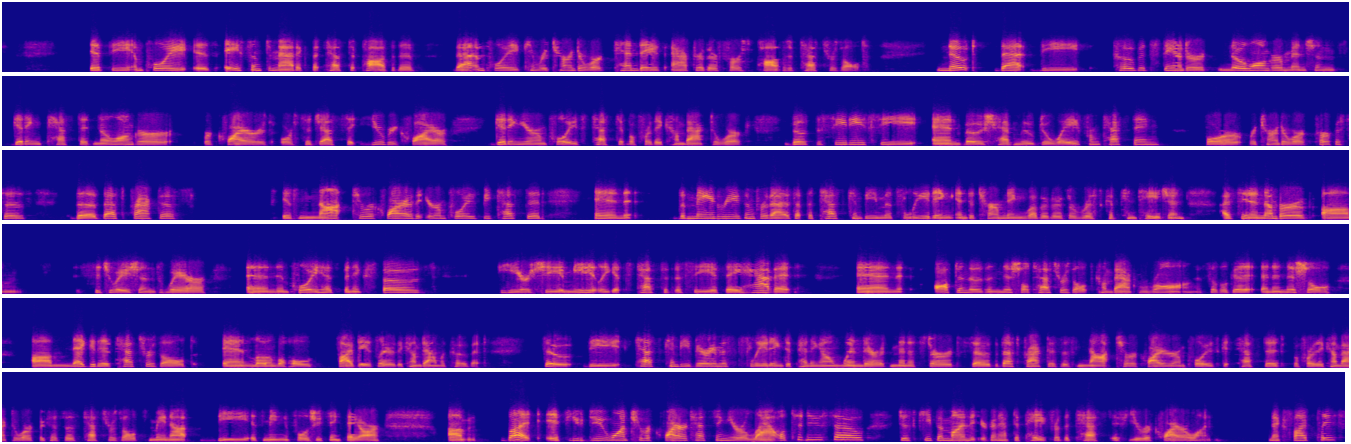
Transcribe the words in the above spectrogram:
If the employee is asymptomatic but tested positive, that employee can return to work 10 days after their first positive test result. Note that the COVID standard no longer mentions getting tested, no longer requires or suggests that you require getting your employees tested before they come back to work. Both the CDC and VOSH have moved away from testing for return to work purposes. The best practice is not to require that your employees be tested. And the main reason for that is that the test can be misleading in determining whether there's a risk of contagion. I've seen a number of um, situations where an employee has been exposed, he or she immediately gets tested to see if they have it, and often those initial test results come back wrong. So they'll get an initial um, negative test result, and lo and behold, five days later, they come down with COVID. So the test can be very misleading depending on when they're administered. So the best practice is not to require your employees get tested before they come back to work because those test results may not be as meaningful as you think they are. Um, but if you do want to require testing, you're allowed to do so. Just keep in mind that you're going to have to pay for the test if you require one. Next slide, please.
